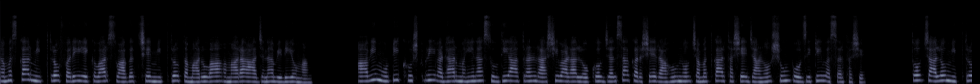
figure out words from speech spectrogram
નમસ્કાર મિત્રો, ફરી એકવાર સ્વાગત છે મિત્રો તમારું આ અમારા આજના વિડીયોમાં. આવી મોટી ખુશખબરી અઢાર મહિના સુધી આ ત્રણ રાશિવાળા લોકો જલસા કરશે, રાહુનો ચમત્કાર થશે, જાણો શું પોઝિટિવ અસર થશે. તો ચાલો મિત્રો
